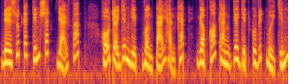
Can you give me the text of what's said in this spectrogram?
đề xuất các chính sách giải pháp hỗ trợ doanh nghiệp vận tải hành khách gặp khó khăn do dịch COVID-19,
